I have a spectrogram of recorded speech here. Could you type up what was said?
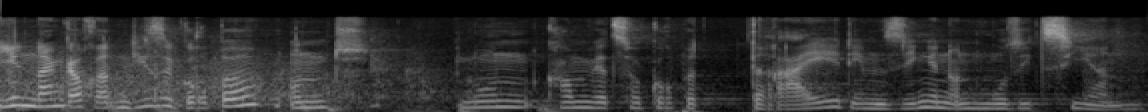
Vielen Dank auch an diese Gruppe und nun kommen wir zur Gruppe 3, dem Singen und Musizieren.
